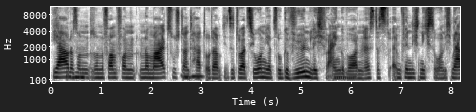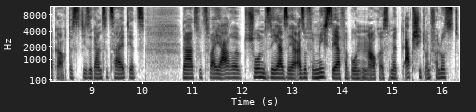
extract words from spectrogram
Ja, oder mhm. so, ein, so, eine Form von Normalzustand mhm. hat oder die Situation jetzt so gewöhnlich für einen mhm. geworden ist, das empfinde ich nicht so. Und ich merke auch, dass diese ganze Zeit jetzt nahezu zwei Jahre schon sehr, sehr, also für mich sehr verbunden auch ist mit Abschied und Verlust.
